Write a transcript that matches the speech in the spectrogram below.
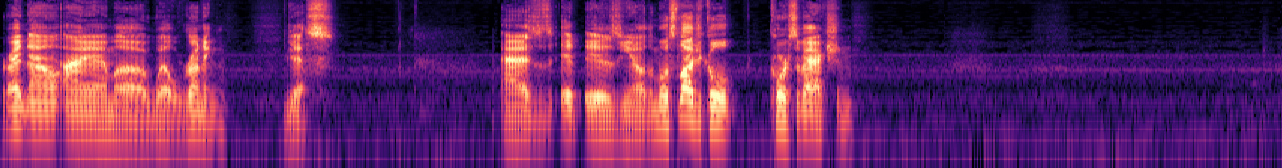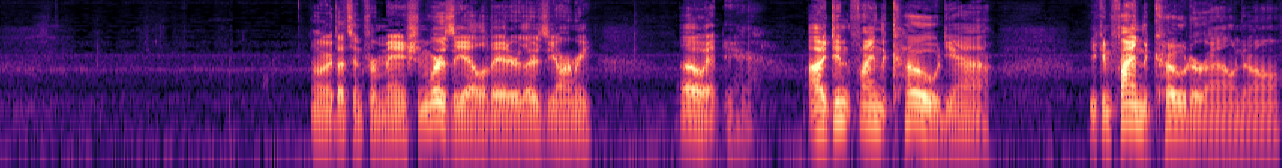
Right now, I am, uh, well, running. Yes. As it is, you know, the most logical course of action. Alright, that's information. Where's the elevator? There's the army. Oh, wait, here. I didn't find the code, yeah. You can find the code around and all.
